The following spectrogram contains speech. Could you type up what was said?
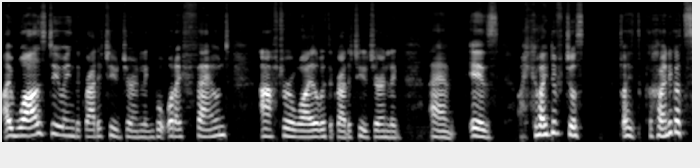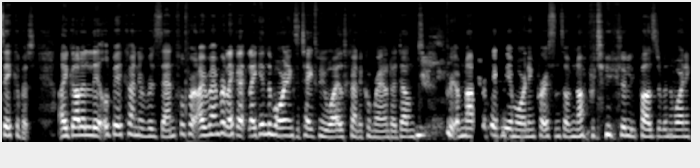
I was doing the gratitude journaling, but what I found after a while with the gratitude journaling, um, is I kind of just I kind of got sick of it. I got a little bit kind of resentful for. It. I remember like like in the mornings it takes me a while to kind of come around. I don't. I'm not particularly a morning person, so I'm not particularly positive in the morning.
